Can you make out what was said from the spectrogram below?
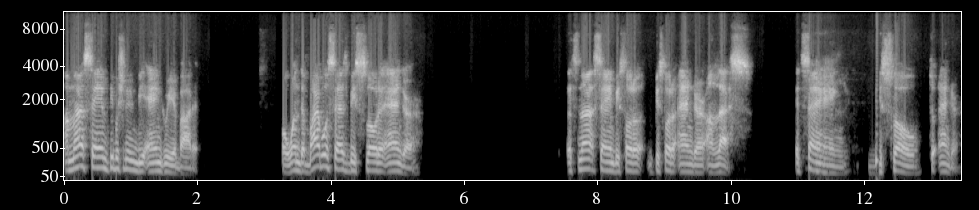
I'm not saying people shouldn't be angry about it. But when the Bible says be slow to anger, it's not saying be slow to be slow to anger unless. It's saying be slow to anger.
